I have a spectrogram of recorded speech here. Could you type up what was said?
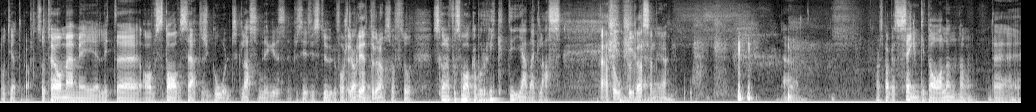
låter jättebra. Så tar jag med mig lite av Stavsäters gårdsglass som ligger precis vid Sturefors. Det blir jättebra. ifrån. Så, ska ni få smaka på riktig jävla glass. Alltså Otto-glassen är... Det. Har du smakat Sänkdalen någon gång? Det är,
